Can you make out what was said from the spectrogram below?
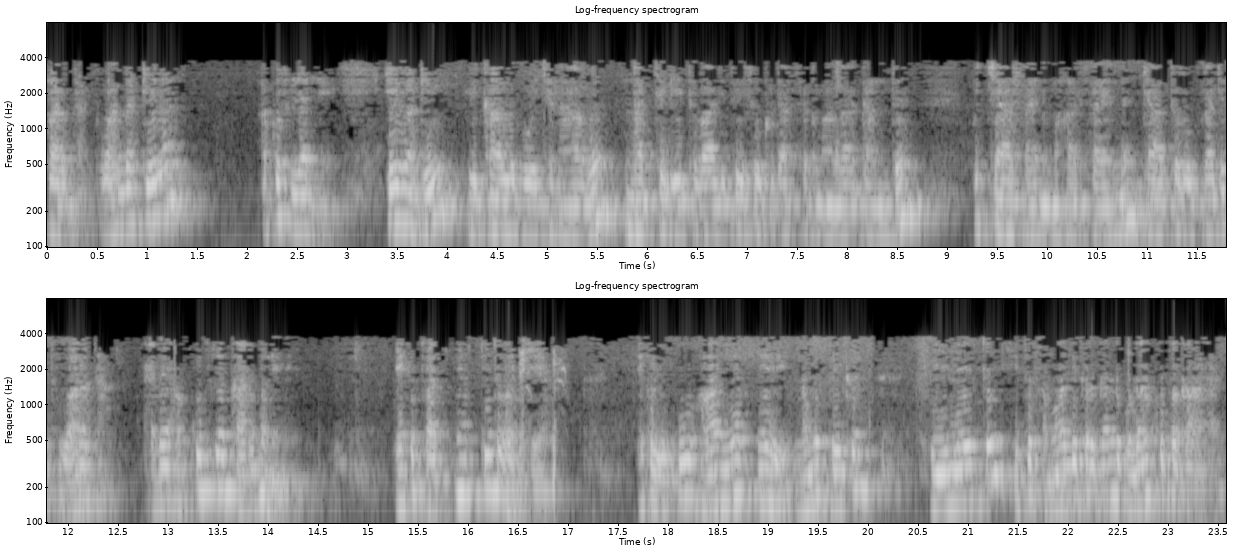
වරදක්. වරදක් කියලා අකුසලයක් නෙවෙයි. ඒ වගේ විකාල භෝජනාව, නච්ච ගීත වාදිත සුඛ දර්ශන මාලා ගන්ධ, උච්චාසයන මහසයන, ජාත රූප රජිත වරදක්. හැබැයි අකුසල කර්ම නෙමෙයි. ඒක ප්‍රඥප්තියට වඩියක්. ඒක ලොකු හානියක් නෙවෙයි. නමුත් ඒක සීලයට හිත සමාධි කරගන්න ගොඩාක් උපකාරයි.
